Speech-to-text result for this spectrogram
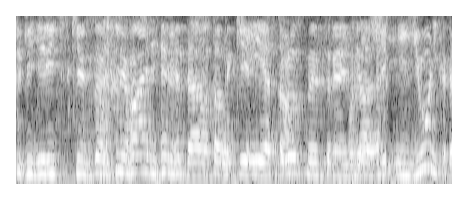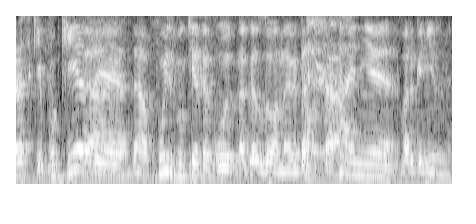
венерическими заболеваниями, да, вот такие грустные треки. У нас же июнь, как раз таки букеты. Да, да, пусть букеты будут на газонах, да, Да. а не в организме.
